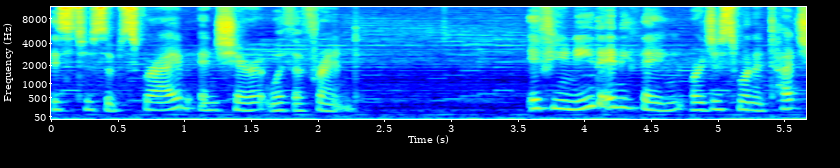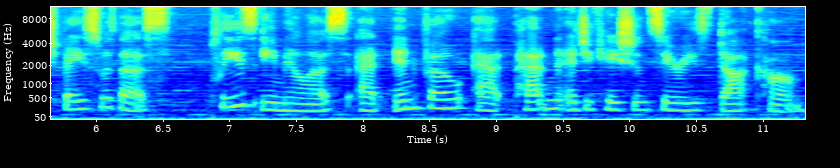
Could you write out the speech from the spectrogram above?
is to subscribe and share it with a friend. If you need anything or just want to touch base with us, please email us at info at patenteducationseries.com.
